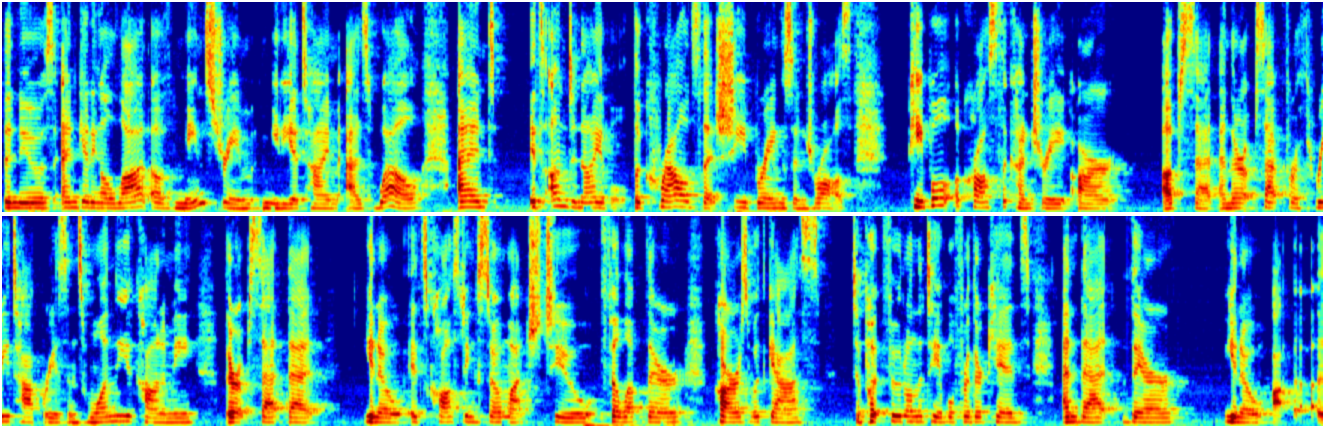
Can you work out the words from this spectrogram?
the news and getting a lot of mainstream media time as well. And it's undeniable the crowds that she brings and draws. People across the country are upset, and they're upset for three top reasons. One, the economy. They're upset that, you know, it's costing so much to fill up their cars with gas, to put food on the table for their kids, and that their you know uh, uh,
